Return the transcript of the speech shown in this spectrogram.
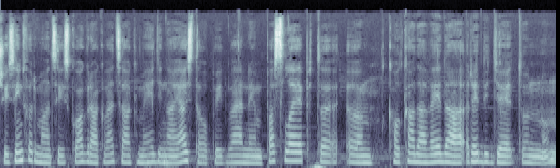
šīs informācijas, ko agrāk vecāki mēģināja aiztaupīt bērniem, paslēpt, um, kaut kādā veidā rediģēt un, un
